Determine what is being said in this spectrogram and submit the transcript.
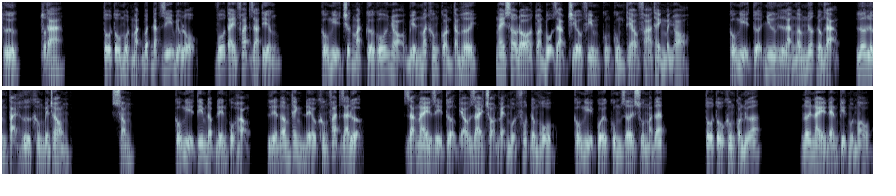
Hừ, tốt ta. Tô tô một mặt bất đắc dĩ biểu lộ, vỗ tay phát ra tiếng. Cố nghị trước mặt cửa gỗ nhỏ biến mất không còn t hơi, ngay sau đó toàn bộ dạp chiếu phim cũng cùng theo phá thành mảnh nhỏ. Cố nghị tựa như là ngâm nước đồng dạng, lơ lửng tại hư không bên trong. Xong, cố nghị tim đập đến cổ họng, liền âm thanh đều không phát ra được dạng này dị tượng kéo dài trọn vẹn một phút đồng hồ cố nghị cuối cùng rơi xuống mặt đất. Tô tô không còn nữa. Nơi này đen kịt một màu,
